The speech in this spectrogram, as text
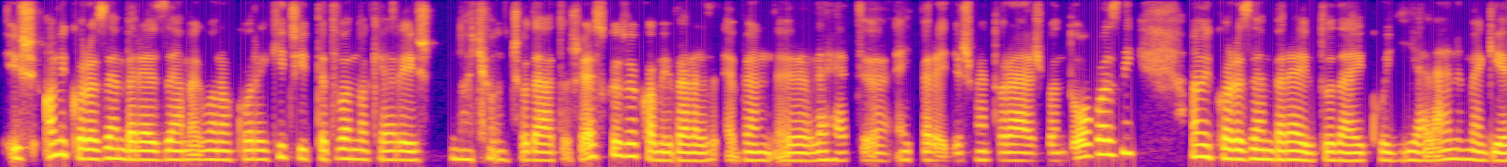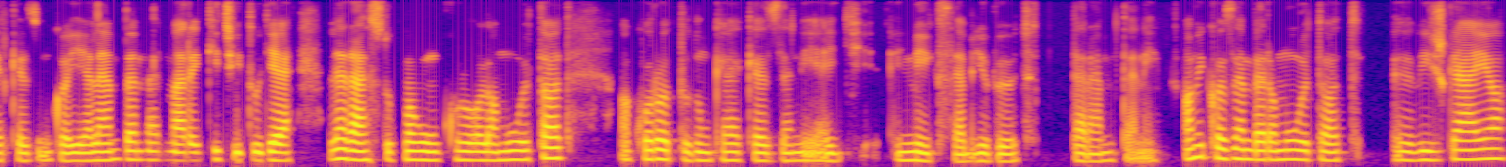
és amikor az ember ezzel megvan, akkor egy kicsit, tehát vannak erre is nagyon csodálatos eszközök, amivel ebben lehet egy per egyes mentorálásban dolgozni, amikor az ember eljut odáig, hogy jelen, megérkezünk a jelenben, mert már egy kicsit ugye leráztuk magunkról a múltat, akkor ott tudunk elkezdeni egy, egy még szebb jövőt teremteni. Amikor az ember a múltat vizsgálja,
